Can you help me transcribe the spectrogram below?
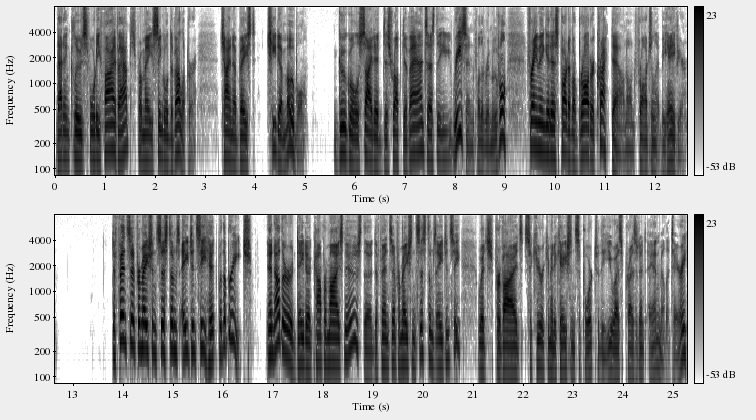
That includes 45 apps from a single developer, China based Cheetah Mobile. Google cited disruptive ads as the reason for the removal, framing it as part of a broader crackdown on fraudulent behavior. Defense Information Systems Agency hit with a breach. In other data compromise news, the Defense Information Systems Agency, which provides secure communication support to the U.S. president and military,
